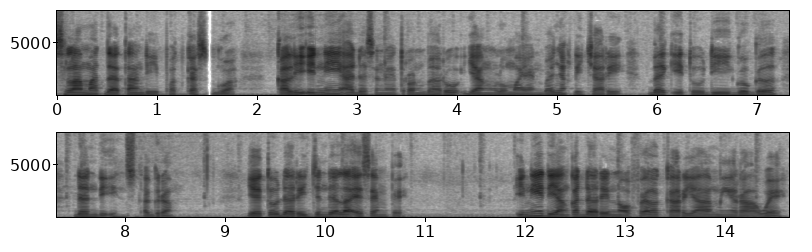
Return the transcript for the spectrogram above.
Selamat datang di podcast gua. Kali ini ada sinetron baru yang lumayan banyak dicari, baik itu di Google dan di Instagram, yaitu dari Jendela SMP. Ini diangkat dari novel karya Mirawe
